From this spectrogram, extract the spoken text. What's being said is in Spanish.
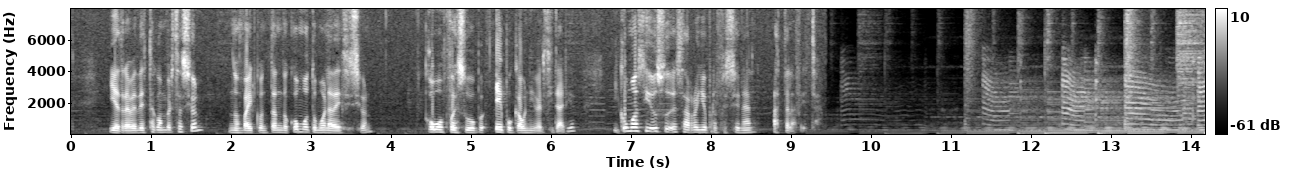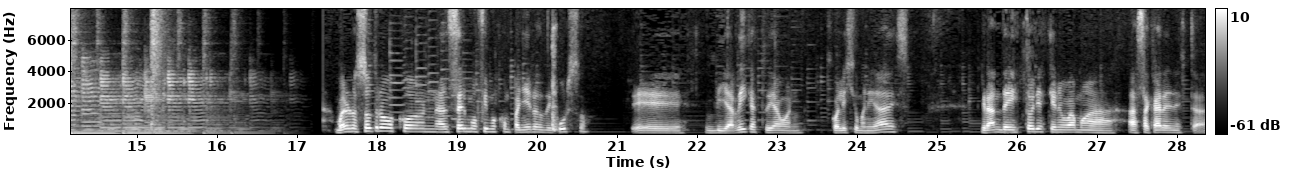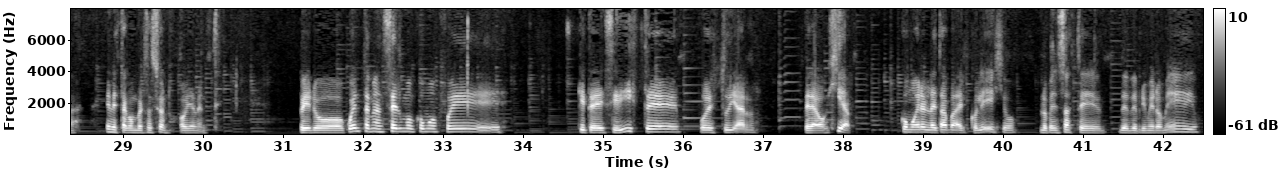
Y a través de esta conversación nos va a ir contando cómo tomó la decisión, cómo fue su época universitaria y cómo ha sido su desarrollo profesional hasta la fecha. Bueno, nosotros con Anselmo fuimos compañeros de curso eh, en Villarrica, estudiamos en Colegio Humanidades. Grandes historias que no vamos a, sacar en esta, en esta conversación, obviamente. Pero cuéntame, Anselmo, cómo fue que te decidiste por estudiar pedagogía. ¿Cómo era la etapa del colegio? ¿Lo pensaste desde primero medio?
